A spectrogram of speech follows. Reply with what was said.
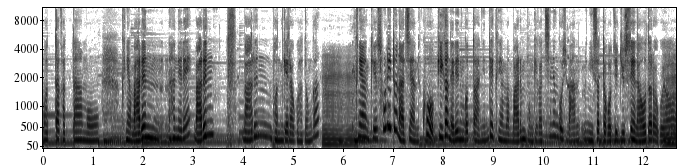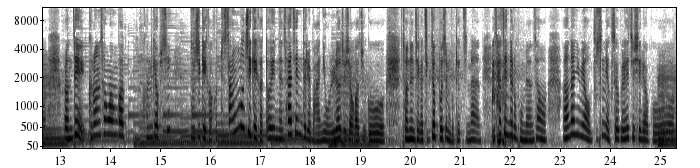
왔다 갔다 뭐 그냥 마른 하늘에 마른 마른 번개라고 하던가 음, 그냥 이렇게 소리도 나지 않고 비가 내리는 것도 아닌데 그냥 막 마른 번개가 치는 곳이 많이 있었다고 어제 뉴스에 나오더라고요. 음, 그런데 그런 상황과 관계없이 무지개가 그것도 쌍무지개가 떠 있는 사진들을 많이 올려주셔가지고 저는 제가 직접 보진 못했지만 사진으로 보면서 아, 하나님이 무슨 약속을 해주시려고 음,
